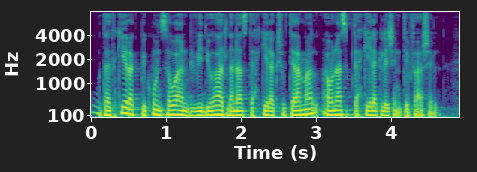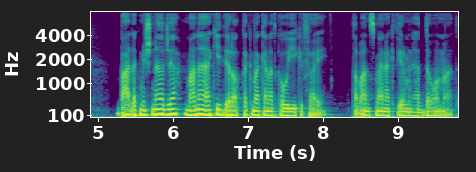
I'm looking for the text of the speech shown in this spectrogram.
وتذكيرك بيكون سواء بفيديوهات لناس تحكي لك شو تعمل أو ناس بتحكي لك ليش أنت فاشل. بعدك مش ناجح معناها أكيد إرادتك ما كانت قوية كفاية. طبعا سمعنا كثير من هالدوامات.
